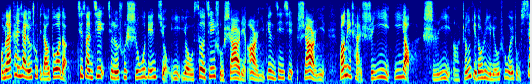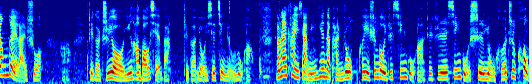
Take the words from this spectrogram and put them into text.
我们来看一下流出比较多的，计算机净流出十五点九亿，有色金属十二点二亿，电子信息十二亿，房地产十一亿，医药十亿啊，整体都是以流出为主。相对来说啊，这个只有银行、保险吧，这个有一些净流入啊。咱们来看一下，明天在盘中可以申购一只新股啊，这只新股是永和智控，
